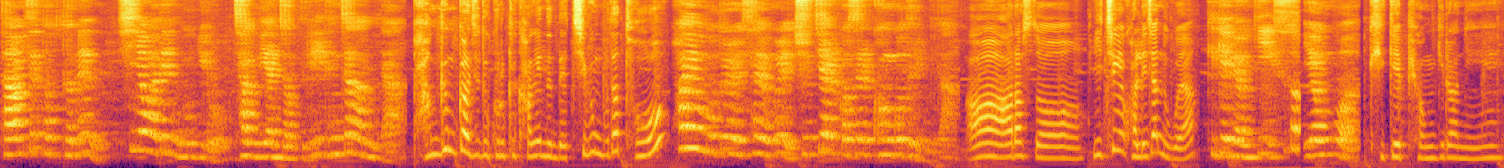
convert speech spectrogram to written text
다음 섹터부터는 신형화된 무기로 장비한 적들이 등장합니다. 방금까지도 그렇게 강했는데 지금보다 더? 화염 모듈 사용을 중지할 것을 권고드립니다. 아 알았어. 2층의 관리자 누구야? 기계병기 수석 연구원 기계 병기라니.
